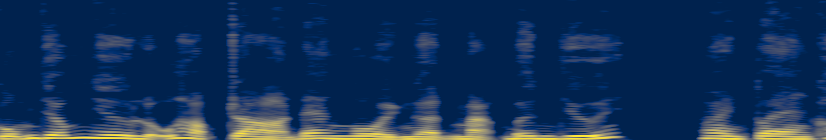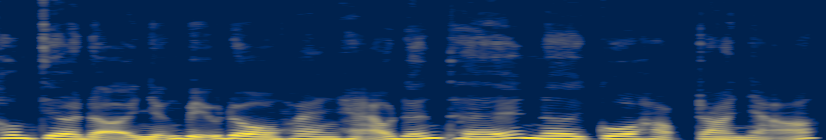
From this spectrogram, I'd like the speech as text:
cũng giống như lũ học trò đang ngồi nghệt mặt bên dưới, hoàn toàn không chờ đợi những biểu đồ hoàn hảo đến thế nơi cô học trò nhỏ.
